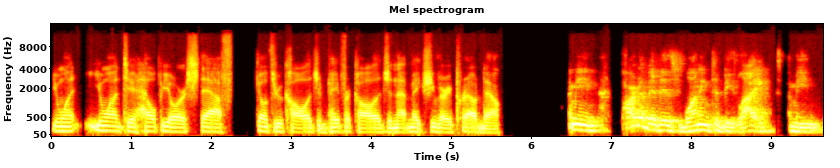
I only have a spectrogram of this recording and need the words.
you want you want to help your staff go through college and pay for college and that makes you very proud now i mean part of it is wanting to be liked i mean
